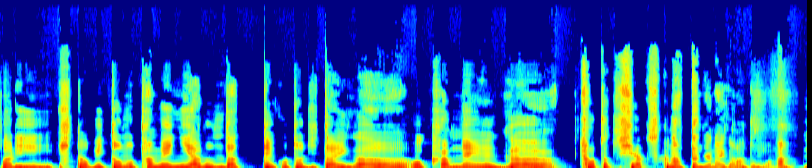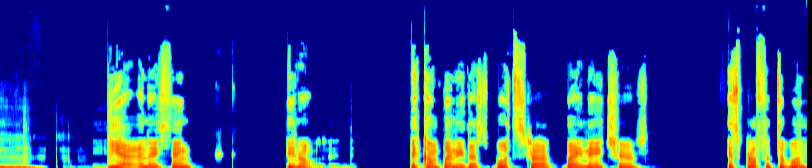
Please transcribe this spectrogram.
ぱり人々のためにやるんだっていうこと自体が、お金が調達しやすくなったんじゃないかなと思うな。うん。Yeah, and I think, you know, a company that's bootstrapped by nature is profitable.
